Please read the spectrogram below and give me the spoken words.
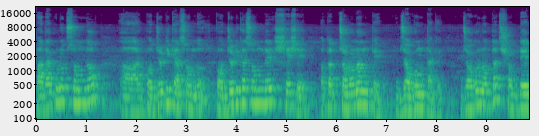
পাদাকুলক ছন্দ আর পর্যটিকা ছন্দ। পর্যটিকা ছন্দের শেষে অর্থাৎ চরণান্তে জগন থাকে। জগন অর্থাৎ শব্দের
